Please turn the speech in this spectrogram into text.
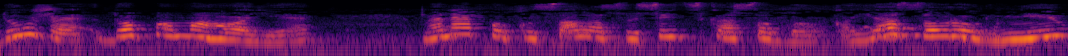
дуже допомагає. Мене покусала сусідська собака. Я 40 днів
